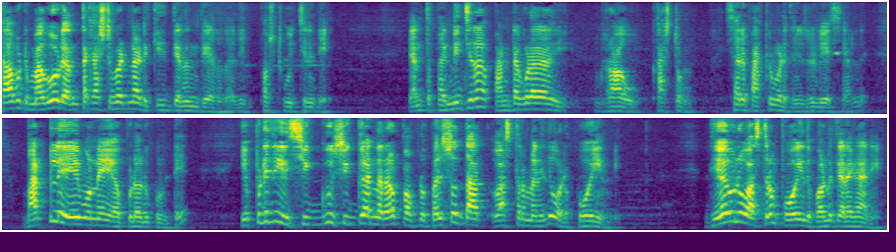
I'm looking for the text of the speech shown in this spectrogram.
కాబట్టి మగోడు ఎంత కష్టపడినాడికి దినం తీరదు. అది ఫస్ట్ వచ్చినదే. ఎంత పండించినా పంట కూడా రావు కష్టం. సరే పక్కన పెడతాను రెండు విషయాలు బట్టలు ఏమున్నాయి అప్పుడు అనుకుంటే ఎప్పుడైతే సిగ్గు సిగ్గు అన్నారో అప్పుడు పరిశుద్ధ వస్త్రం అనేది ఒకటి పోయింది. దేవుని వస్త్రం పోయింది పండు తినగానే.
